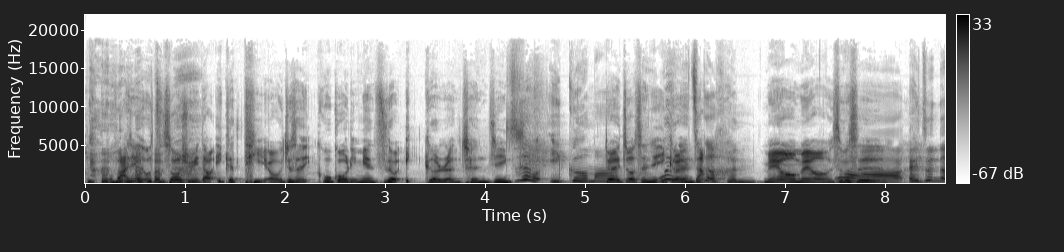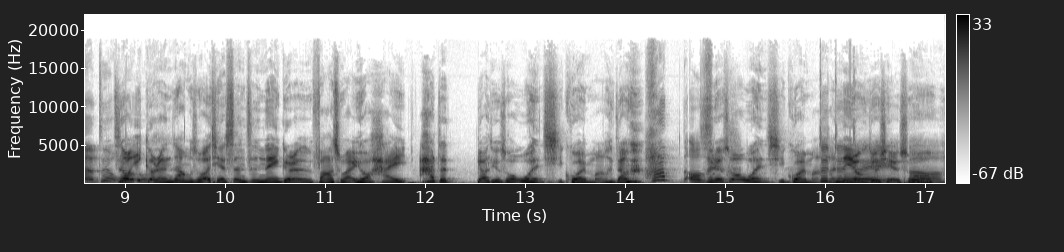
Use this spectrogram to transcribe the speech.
我发现我只搜寻到一个帖哦，就是 Google 里面只有一个人曾经，只有一个吗？对，只有曾经一个人这样，很没有没有，是不是？哎，真的，只有一个人这样说，而且甚至那个人发出来以后还他的。标题说我很奇怪吗？这样他哦，他就说我很奇怪吗？他内容就写说、呃、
